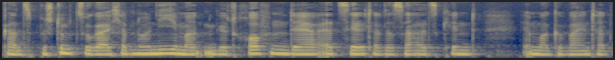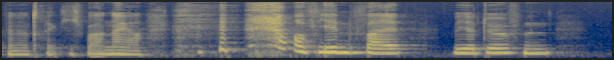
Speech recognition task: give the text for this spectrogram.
Ganz bestimmt sogar. Ich habe noch nie jemanden getroffen, der erzählt hat, dass er als Kind immer geweint hat, wenn er dreckig war. Naja, auf jeden Fall, wir dürfen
